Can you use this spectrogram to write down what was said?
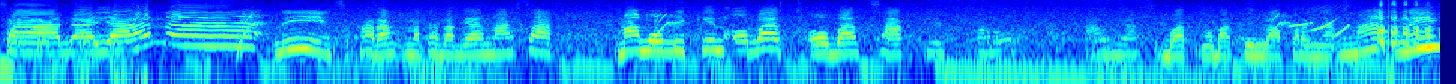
Sadayana. Nih, sekarang emak bagian masak. Emak mau bikin obat, obat sakit perut alias buat ngobatin laparnya emak nih.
